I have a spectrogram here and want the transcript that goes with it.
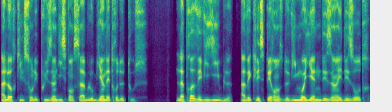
alors qu'ils sont les plus indispensables au bien-être de tous. La preuve est visible, avec l'espérance de vie moyenne des uns et des autres,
